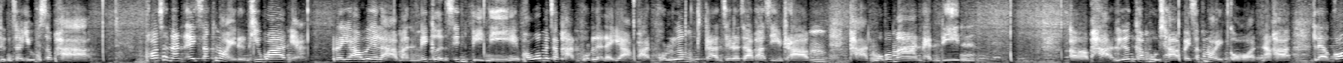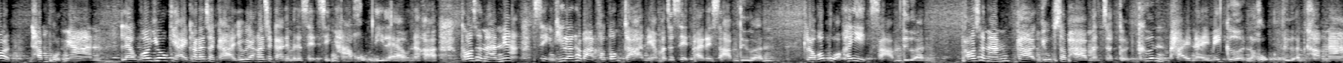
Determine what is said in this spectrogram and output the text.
ถึงจะยุบสภา เพราะฉะนั้นไอ้สักหน่อยหนึ่งที่ว่าเนี่ยระยะเวลามันไม่เกินสิ้นปีนี้ เพราะว่ามันจะผ่านพ้นหลาย ๆ อย่างผ่านพ้นเรื่องการเจรจาภาษีทรัมป์ผ่านงบประมาณแผ่นดินผ่านเรื่องกัมพูชาไปสักหน่อยก่อนนะคะ แล้วก็ทำผลงานแล้วก็โยกย้ายข้าราชการโยกย้ายข้าราชการมันจะเสร็จสิงหาคมนี้แล้วนะคะ เพราะฉะนั้นเนี่ยสิ่งที่รัฐบาลเขาต้องการเนี่ยมันจะเสร็จภายใน 3 เดือนแล้วก็บวกให้อีก 3 เดือน เพราะฉะนั้นการยุบสภามันจะเกิดขึ้นภายในไม่เกิน 6 เดือนข้างหน้า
